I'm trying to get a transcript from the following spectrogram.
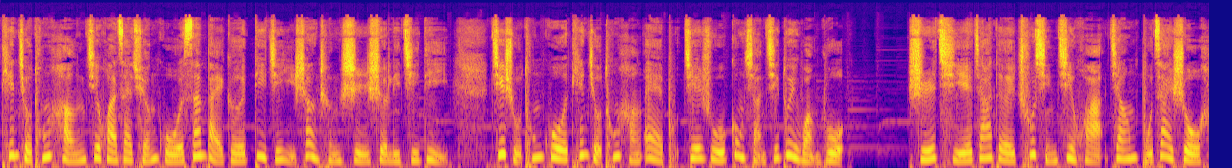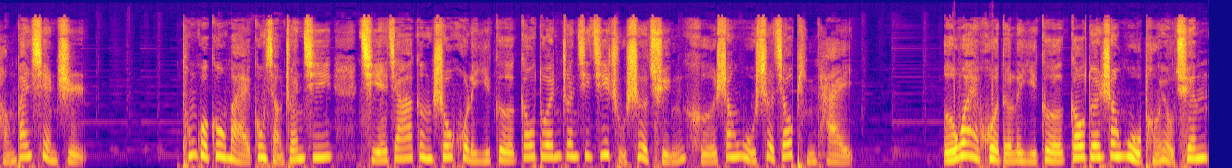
天九通航计划在全国三百个地级以上城市设立基地，机属通过天九通航 App 接入共享机队网络，使企业家的出行计划将不再受航班限制。通过购买共享专机，企业家更收获了一个高端专机基础社群和商务社交平台。额外获得了一个高端商务朋友圈，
